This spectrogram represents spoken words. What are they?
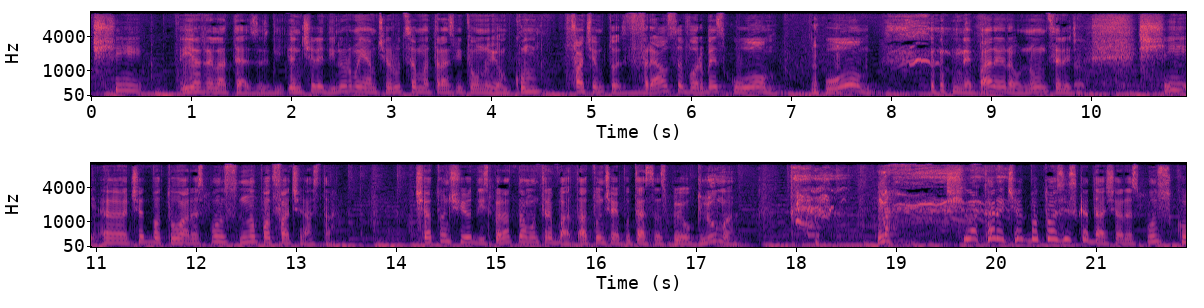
Și el relatează. În cele din urmă i-am cerut să mă transmită unui om. Cum facem toți? Vreau să vorbesc cu om. Cu om. ne pare rău, nu înțelege. Și uh, chatbotul a răspuns, nu pot face asta. Și atunci eu, disperat, l-am întrebat. Atunci ai putea să-mi spui o glumă? și la care chatbotul a zis că da. Și a răspuns cu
